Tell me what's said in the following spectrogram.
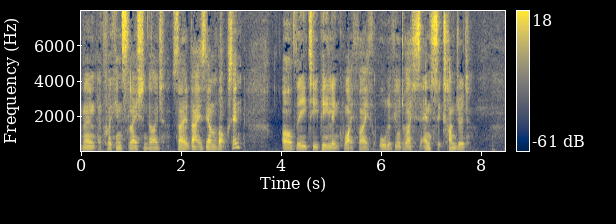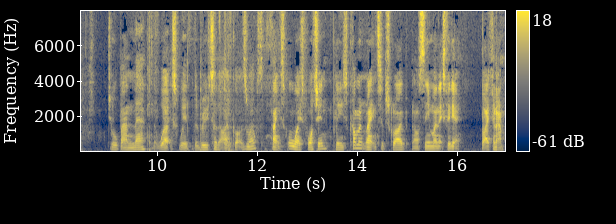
and then a quick installation guide. So that is the unboxing of the TP-Link Wi-Fi for all of your devices N600 dual band there that works with the router that I've got as well. So thanks always for watching. Please comment, rate and subscribe and I'll see you in my next video. Bye for now.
